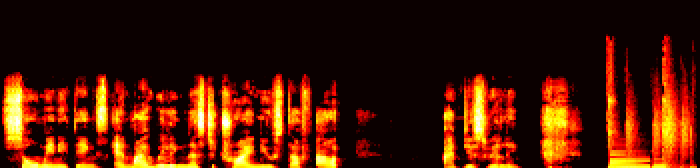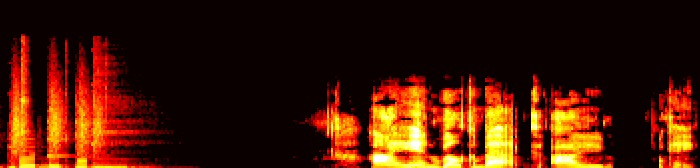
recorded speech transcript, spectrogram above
so many things and my willingness to try new stuff out. I'm just willing. Hi and welcome back. I okay.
